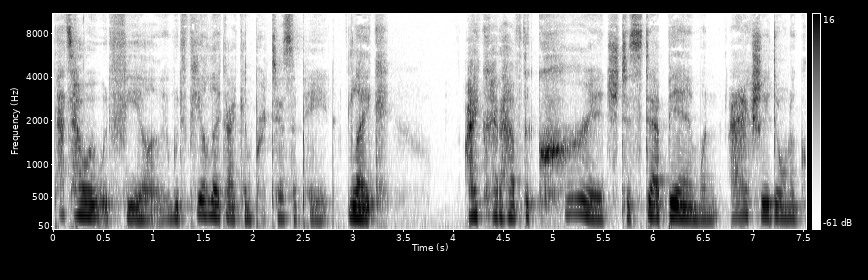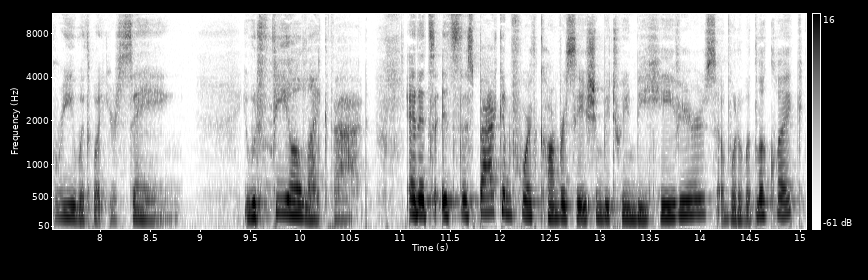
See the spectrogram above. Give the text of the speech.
That's how it would feel. It would feel like I can participate, like I could have the courage to step in when I actually don't agree with what you're saying. It would feel like that. And it's it's this back and forth conversation between behaviors of what it would look like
